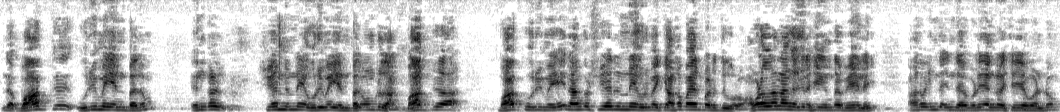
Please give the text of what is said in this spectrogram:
இந்த வாக்கு உரிமை என்பதும் எங்கள் சுயநிர்ணய உரிமை என்பதும் ஒன்றுதான். வாக்கு வாக்கு உரிமையை நாங்கள் சுயநிர்ணய உரிமைக்காக பயன்படுத்துகிறோம். அவ்வளவுதான் நாங்கள் இதில் செய்கின்ற வேலை. ஆக இந்த இந்த விடயங்களை செய்ய வேண்டும்.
